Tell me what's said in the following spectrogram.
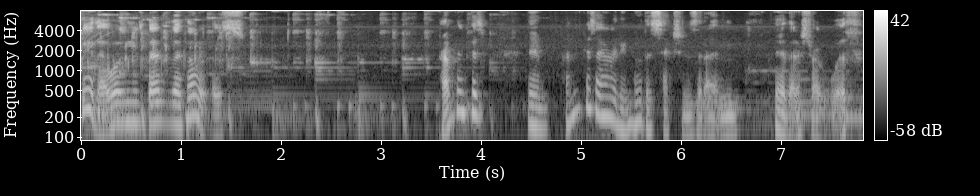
Okay, that wasn't as bad as I thought it was. Probably because, and probably because I already know the sections that I'm there that I struggle with.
